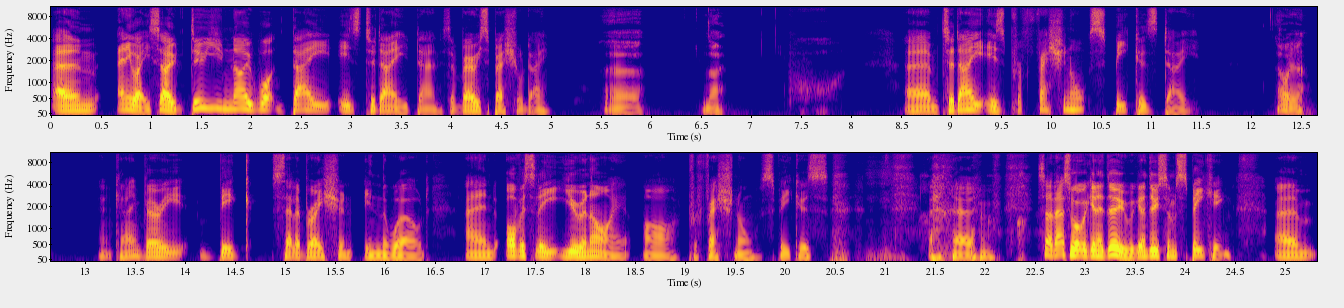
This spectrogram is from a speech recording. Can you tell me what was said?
Um, anyway, so do you know what day is today, Dan? It's a very special day. Uh, no. Um, today is Professional Speakers Day. Oh, yeah. Okay, very big celebration in the world. And obviously, you and I are professional speakers. um, so that's what we're going to do. We're going to do some speaking. Um,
